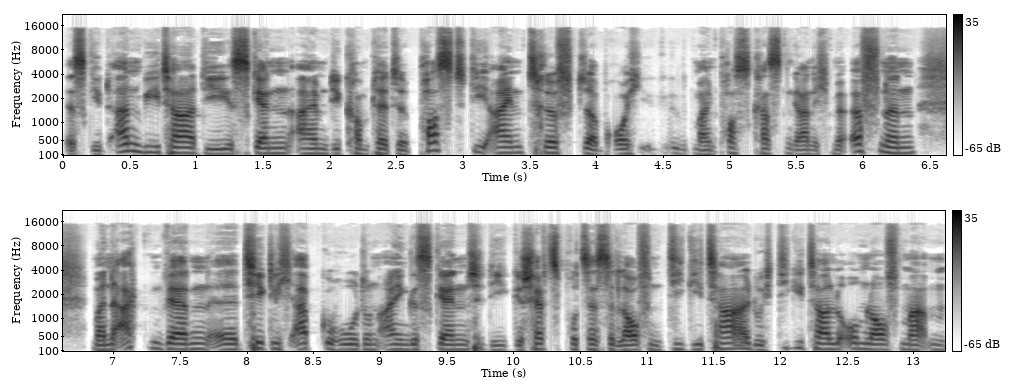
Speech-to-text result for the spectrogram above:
Es gibt Anbieter, die scannen einem die komplette Post, die eintrifft. Da brauche ich meinen Postkasten gar nicht mehr öffnen. Meine Akten werden äh, täglich abgeholt und eingescannt. Die Geschäftsprozesse laufen digital durch digitale Umlaufmappen.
